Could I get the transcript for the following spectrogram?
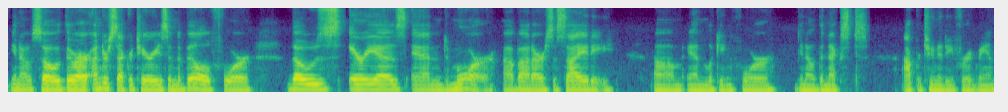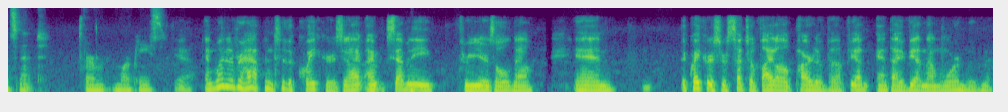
you know, so there are undersecretaries in the bill for those areas and more about our society um, and looking for, you know, the next opportunity for advancement for more peace. Yeah. And whatever happened to the Quakers? You know, I, I'm 73 years old now, and the Quakers are such a vital part of the Viet, anti-Vietnam War movement.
